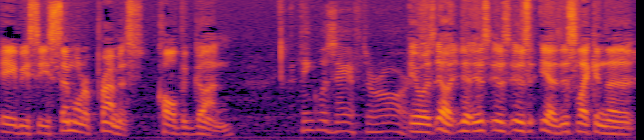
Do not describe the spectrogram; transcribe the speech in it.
ABC, similar premise, called The Gun. I think it was after ours. It was, oh, it it it was- yeah, this is like in the,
